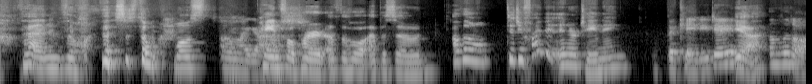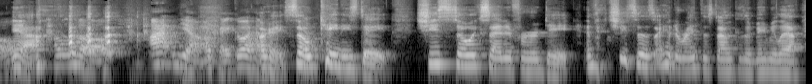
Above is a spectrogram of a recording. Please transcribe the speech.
then the, this is the most Oh my gosh. painful part of the whole episode. Although, did you find it entertaining? The Katie date? Yeah. A little. Yeah. A little. I, yeah. Okay. Go ahead. Okay, so Katie's date. She's so excited for her date. And then she says, I had to write this down because it made me laugh.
